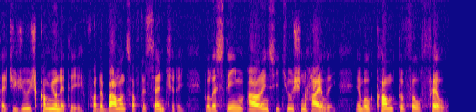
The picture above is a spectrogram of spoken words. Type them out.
that the Jewish community, for the balance of the century, will esteem our institution highly and will come to fulfill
